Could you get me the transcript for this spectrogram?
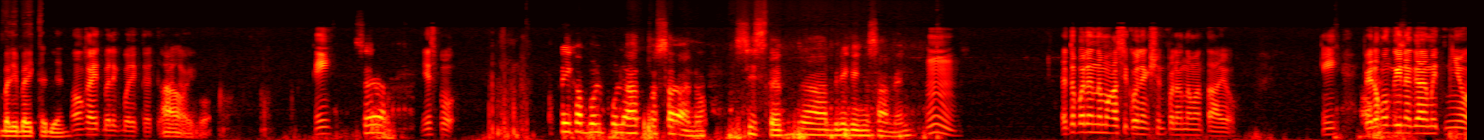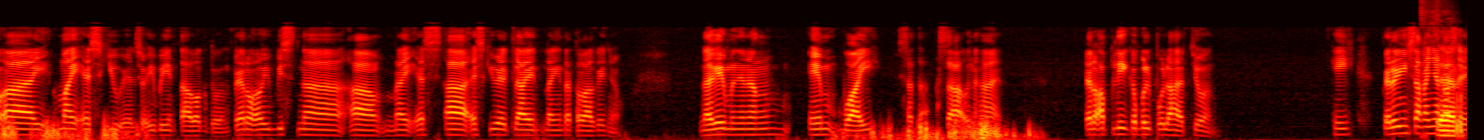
balibalik ka dyan. oh, kahit balik-balik ka Ah, okay po. Sir, yes po applicable po lahat to sa ano, system na binigay niyo sa amin? Mm. Ito pa lang naman kasi connection pa lang naman tayo. Okay? Pero kung ginagamit niyo ay MySQL, so iba yung tawag doon. Pero ibis na uh, may S, uh, SQL client lang yung tatawagin nyo, lagay mo na ng MY sa, sa unahan. Pero applicable po lahat yon Okay? Pero yung sa kanya Sir. kasi,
